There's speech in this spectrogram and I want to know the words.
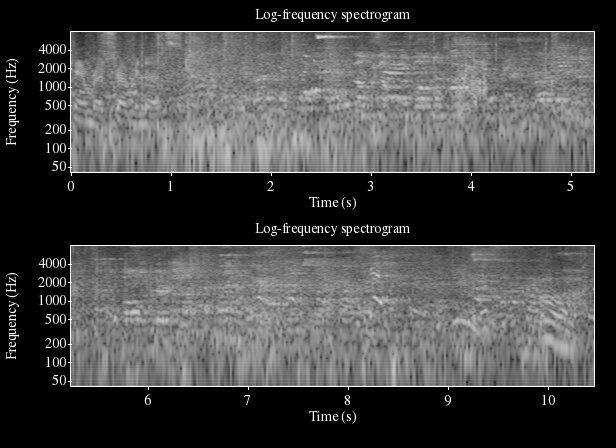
camera. It's driving me nuts. Oh.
